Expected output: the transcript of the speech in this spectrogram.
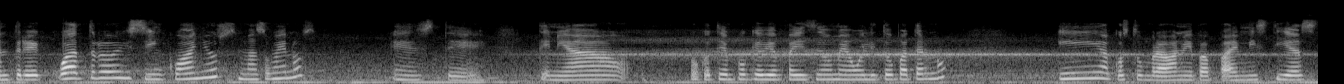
entre 4 y 5 años más o menos. Este tenía poco tiempo que había fallecido mi abuelito paterno y acostumbraban mi papá y mis tías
